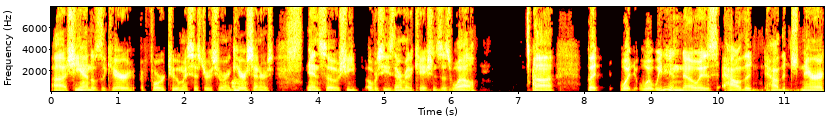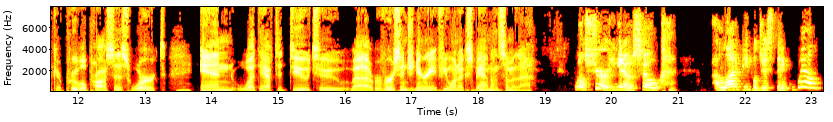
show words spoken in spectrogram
uh, she handles the care for two of my sisters who are in mm-hmm. care centers and so she oversees their medications as well uh, but what what we didn't know is how the how the generic approval process worked mm-hmm. and what they have to do to uh, reverse engineering if you want to expand on some of that well sure you know so a lot of people just think, well,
